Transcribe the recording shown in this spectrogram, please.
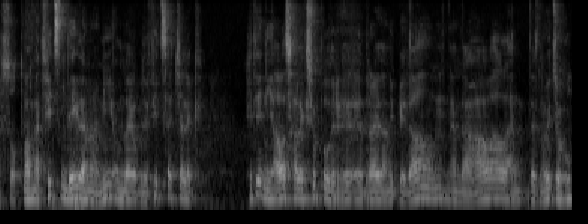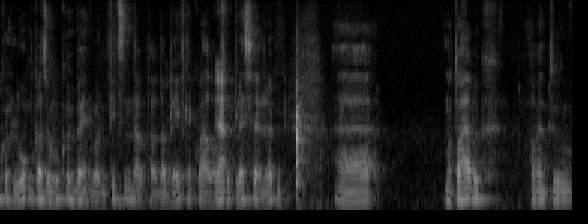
is zot. Maar met fietsen deed ik dat nog niet, omdat je op de fiets zit je like, je weet niet, alles gaat like soepelder. Je, je draait aan die pedalen en dat gaat wel. En het is nooit zo hoekig lopen, ik kan zo hoekig beginnen worden fietsen, dat, dat, dat blijft like, wel op Ja. souplesse lukken. Eh, maar toch heb ik af en toe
